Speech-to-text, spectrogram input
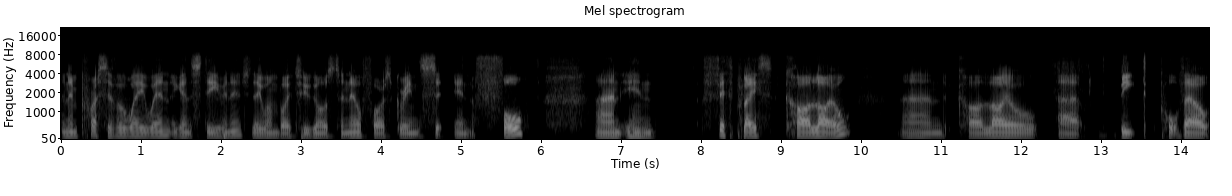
an impressive away win against Stevenage. They won by two goals to nil. Forest Green sit in fourth. And in fifth place, Carlisle, and Carlisle uh, beat Port Vale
